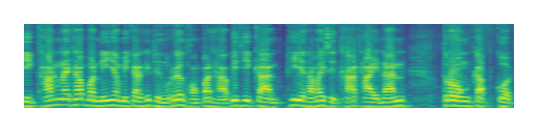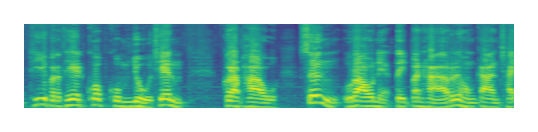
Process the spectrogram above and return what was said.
อีกทั้งนะครับวันนี้ยังมีการคิดถึงเรื่องของปัญหาวิธีการที่จะทำให้สินค้าไทยนั้น ตรงกับกฎที่ประเทศควบคุมอยู่ เช่น กระเพราซึ่งเราเนี่ยติดปัญหาเรื่องของการใช้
